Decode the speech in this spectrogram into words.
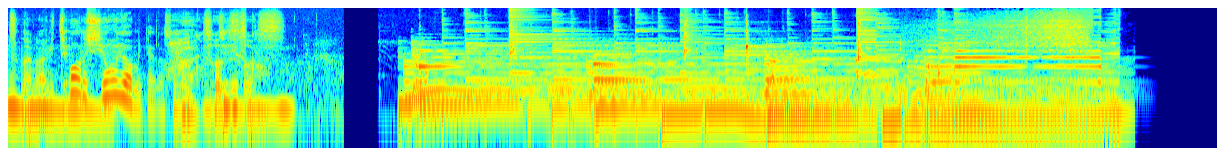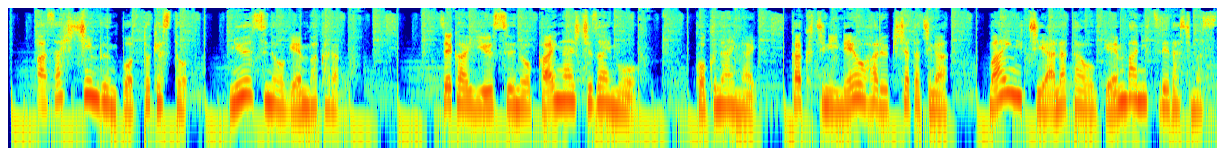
つながりで、ボールしようよみたいなそんなはい感じですか、そうです。朝日新聞ポッドキャストニュースの現場から。世界有数の海外取材網国内外各地に根を張る記者たちが毎日あなたを現場に連れ出します。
